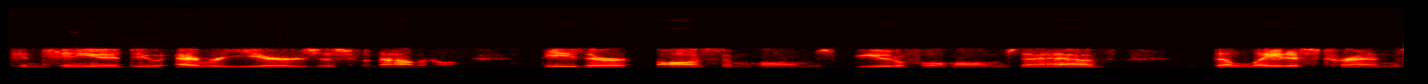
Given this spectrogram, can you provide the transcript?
continue to do every year is just phenomenal. These are awesome homes, beautiful homes that have the latest trends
